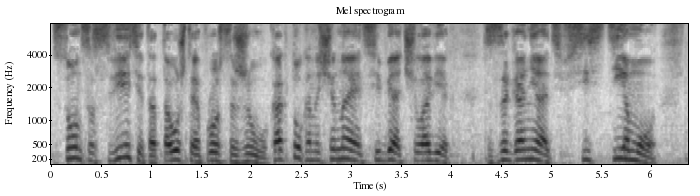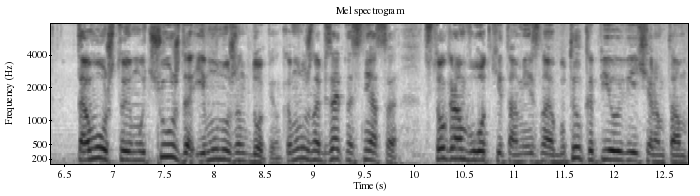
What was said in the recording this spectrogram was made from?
Солнце светит от того, что я просто живу. Как только начинает себя человек загонять в систему того, что ему чуждо, ему нужен допинг. Ему нужно обязательно сняться 100 грамм водки, там, я не знаю, бутылка пива вечером, там,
